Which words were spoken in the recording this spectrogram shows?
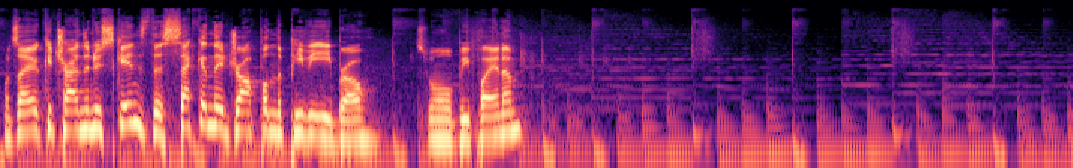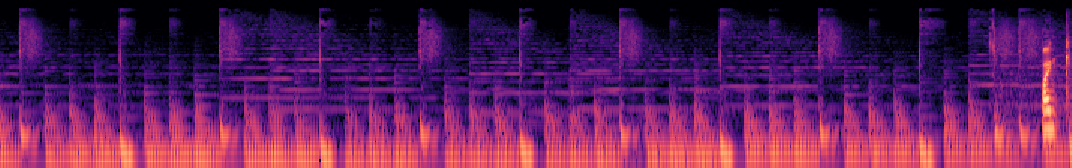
Once Ioki trying the new skins, the second they drop on the PBE, bro. That's when we'll be playing them. Boink.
